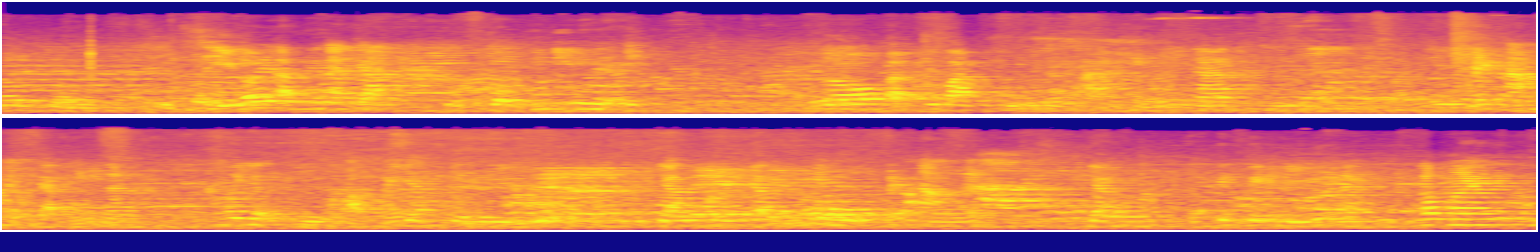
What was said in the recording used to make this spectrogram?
ล่มจมสี่ร้อยลำนี่อาจารย์จมที่นี่เลยเราปัจจุบันอยู่สถานแห่งนี้นะแม่น้ำแห่งจากนี้นะเขายังมีปรับมายังเป็นอยู่ ยังยังไม่โอ้เป็นอังนะยังเป็นเป็นดีด้วยนะเราไม้นี่มัน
